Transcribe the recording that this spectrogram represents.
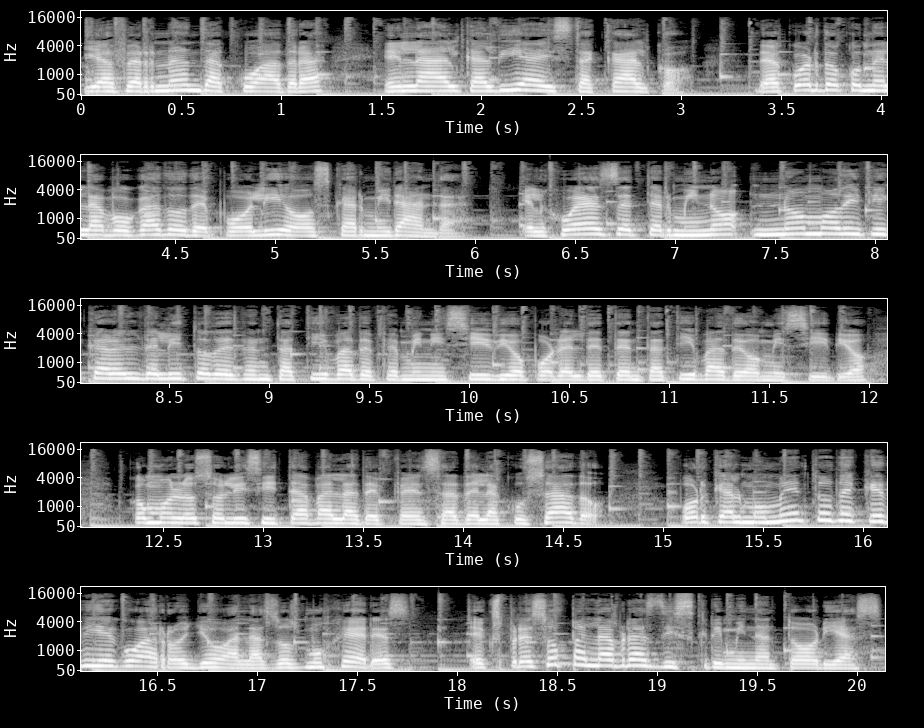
y a Fernanda Cuadra en la alcaldía Iztacalco, de acuerdo con el abogado de Poli, Oscar Miranda. El juez determinó no modificar el delito de tentativa de feminicidio por el de tentativa de homicidio, como lo solicitaba la defensa del acusado, porque al momento de que Diego arrolló a las dos mujeres, expresó palabras discriminatorias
